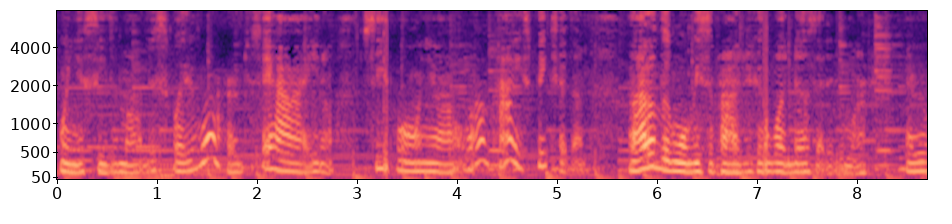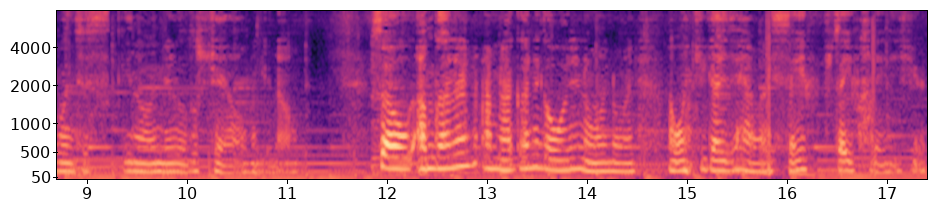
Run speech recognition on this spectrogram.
when you see them out this way. It won't hurt. Just say hi, you know. See people when you're out. Well, hi, speak to them. A lot of them won't be surprised because no one does that anymore. Everyone's just, you know, in their little shell, you know. So I'm gonna, I'm not gonna go on and on and on. I want you guys to have a safe, safe holiday this year.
